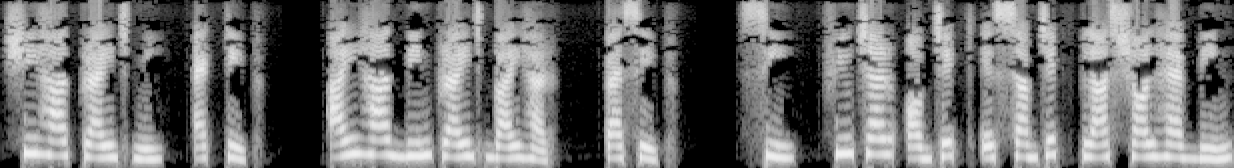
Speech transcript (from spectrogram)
She had prized me. Active. I had been prized by her. Passive. C. Future object is subject plus shall have been,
